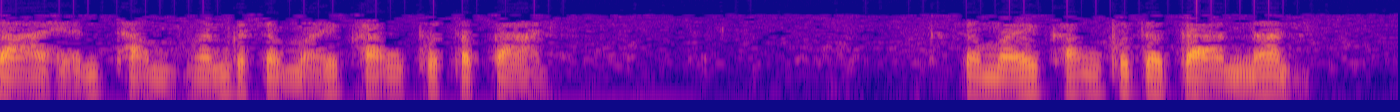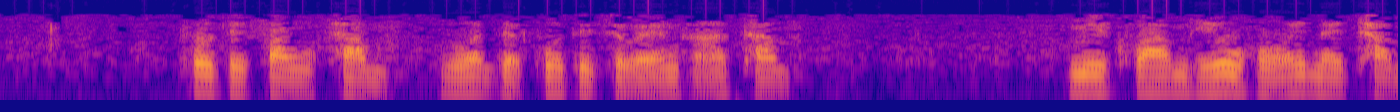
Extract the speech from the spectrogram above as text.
ตาเห็นธรรมเหมือนกับสมัยครั้งพุทธกาลสมัยครั้งพุทธกาลนั่นผู้ที่ฟังธรรมล้วนแต่ผู้ที่แสวงหาธรรม มีความหิวโหยในธรรม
